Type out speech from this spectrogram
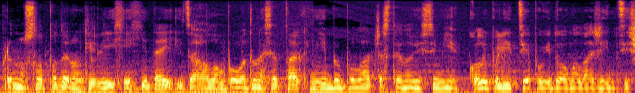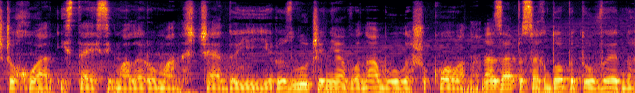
приносила подарунки для їхніх ідей і загалом поводилася так, ніби була частиною сім'ї. Коли поліція повідомила жінці, що Хуан і Стейсі мали роман ще до її розлучення, вона була шокована. На записах допиту видно,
